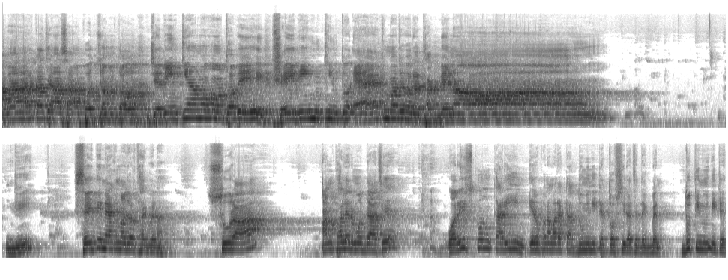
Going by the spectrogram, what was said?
আমার কাছে আসা পর্যন্ত যেদিন কিয়ামত হবে সেই দিন কিন্তু এক নজর থাকবে না। জি? সেই দিন এক নজর থাকবে না। সুরা আনফালের মধ্যে আছে ওয়ারিসকুন কারিম এর ওপর আমার একটা দু মিনিটের তফসির আছে, দেখবেন। দু তিন মিনিটের।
